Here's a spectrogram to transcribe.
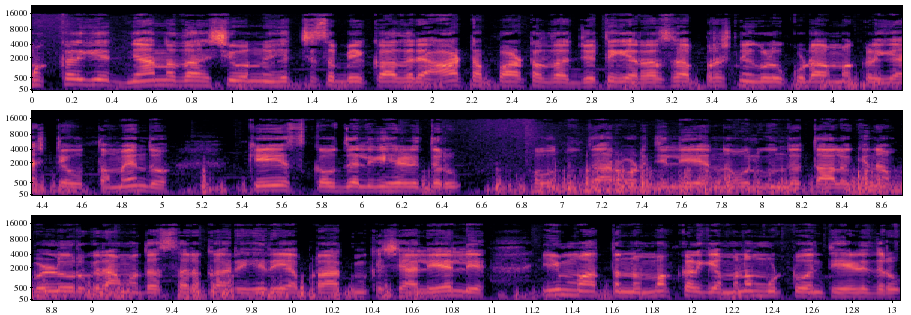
ಮಕ್ಕಳಿಗೆ ಜ್ಞಾನದ ಹಸಿವನ್ನು ಹೆಚ್ಚಿಸಬೇಕಾದರೆ ಆಟ ಪಾಠದ ಜೊತೆಗೆ ರಸ ಪ್ರಶ್ನೆಗಳು ಕೂಡ ಮಕ್ಕಳಿಗೆ ಅಷ್ಟೇ ಉತ್ತಮ ಎಂದು ಕೆ ಎಸ್ ಕೌಜಲ್ಗೆ ಹೇಳಿದರು. ಹೌದು, ಧಾರವಾಡ ಜಿಲ್ಲೆಯ ನವಲಗುಂದ ತಾಲೂಕಿನ ಬಳ್ಳೂರು ಗ್ರಾಮದ ಸರ್ಕಾರಿ ಹಿರಿಯ ಪ್ರಾಥಮಿಕ ಶಾಲೆಯಲ್ಲಿ ಈ ಮಾತನ್ನು ಮಕ್ಕಳಿಗೆ ಮನಮುಟ್ಟುವಂತೆ ಹೇಳಿದರು.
